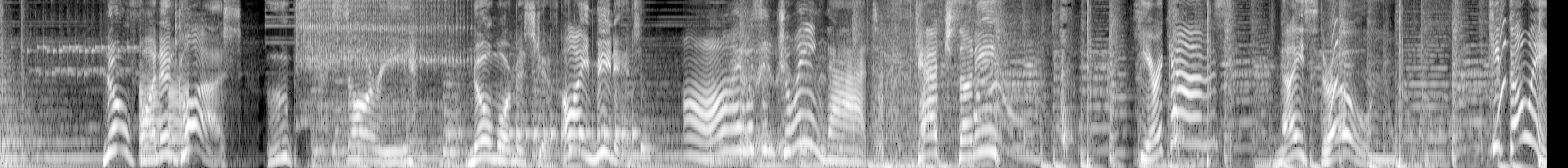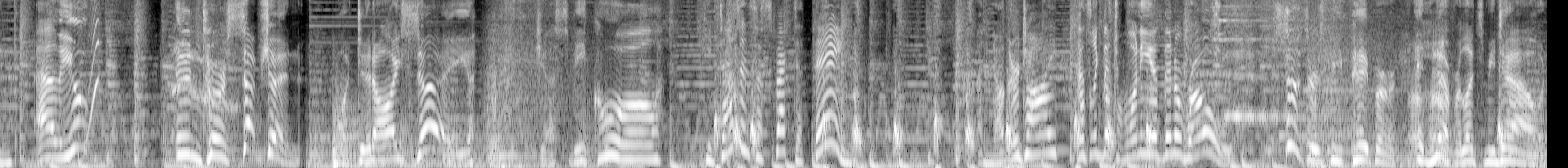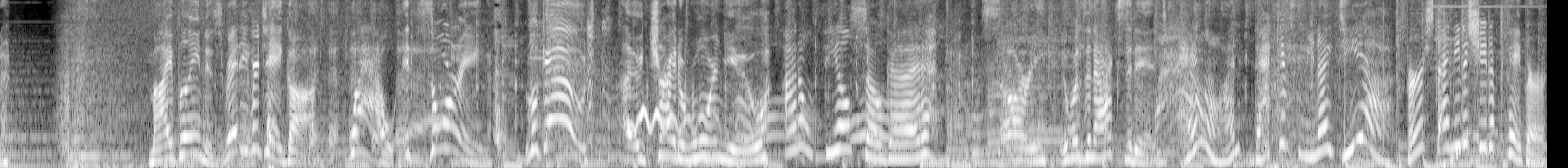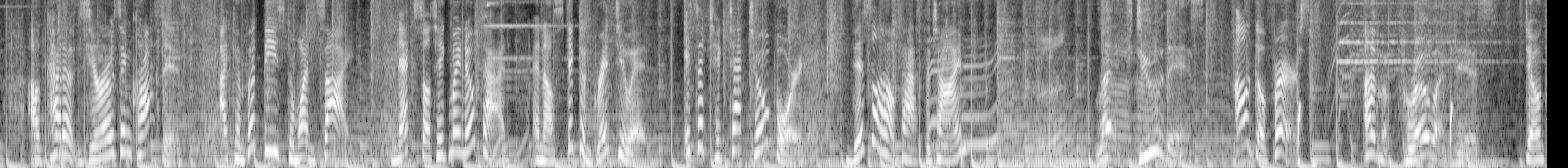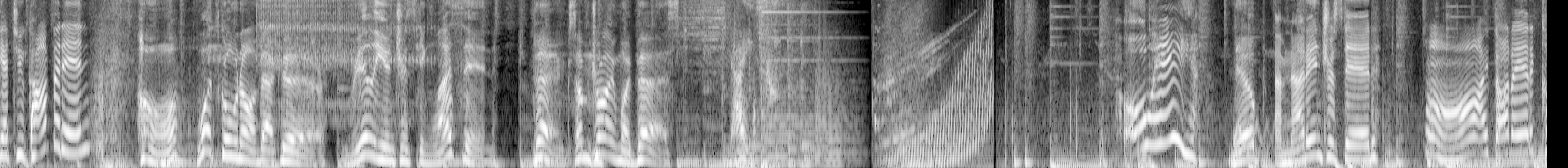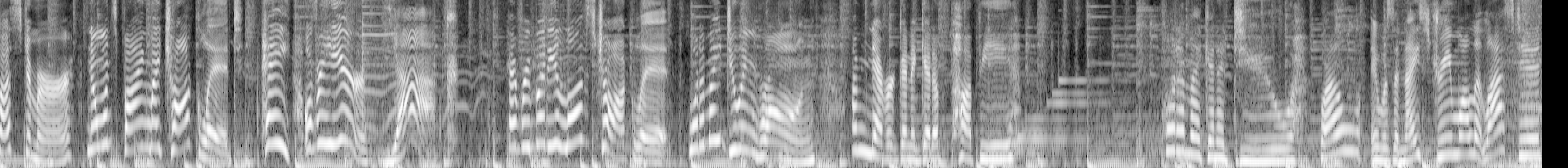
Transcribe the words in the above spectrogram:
No fun in uh-huh. class! Oops. Sorry. No more mischief. I mean it! Aw, I was enjoying that. Catch, Sunny! Here it comes! Nice throw! Keep going! Alley-oop! Interception! What did I say? Just be cool. He doesn't suspect a thing. Another tie? That's like the twentieth in a row! Scissors beat paper. It uh-huh. never lets me down. My plane is ready for takeoff. Wow, it's soaring! Look out! I try to warn you. I don't feel so good. Sorry, it was an accident. Hang on, that gives me an idea. First, I need a sheet of paper. I'll cut out zeros and crosses. I can put these to one side. Next, I'll take my notepad, and I'll stick a grid to it. It's a tic-tac-toe board. This'll help pass the time. Let's do this. I'll go first. I'm a pro at this. Don't get too confident. Huh? What's going on back there? Really interesting lesson. Thanks, I'm trying my best. Nice. Oh hey! Nope, I'm not interested. Aw, I thought I had a customer. No one's buying my chocolate. Hey, over here! Yuck! Everybody loves chocolate. What am I doing wrong? I'm never gonna get a puppy. What am I gonna do? Well, it was a nice dream while it lasted.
